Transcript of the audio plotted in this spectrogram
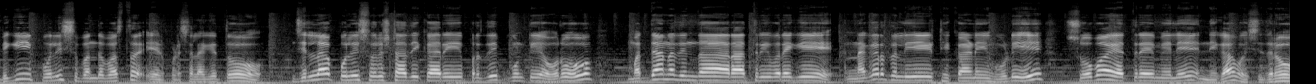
ಬಿಗಿ ಪೊಲೀಸ್ ಬಂದೋಬಸ್ತ್ ಏರ್ಪಡಿಸಲಾಗಿತ್ತು. ಜಿಲ್ಲಾ ಪೊಲೀಸ್ ವರಿಷ್ಠಾಧಿಕಾರಿ ಪ್ರದೀಪ್ ಗುಂಟಿ ಅವರು ಮಧ್ಯಾಹ್ನದಿಂದ ರಾತ್ರಿವರೆಗೆ ನಗರದಲ್ಲಿ ಠಿಕಾಣಿ ಹೂಡಿ ಶೋಭಾಯಾತ್ರೆ ಮೇಲೆ ನಿಗಾ ವಹಿಸಿದರು.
